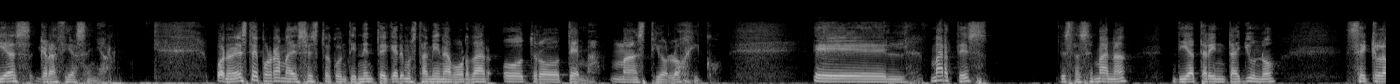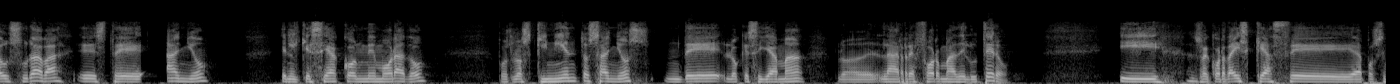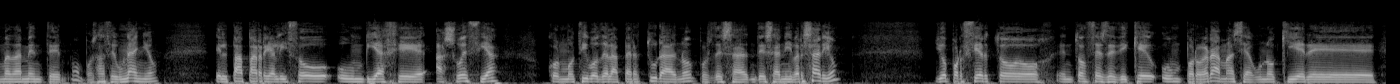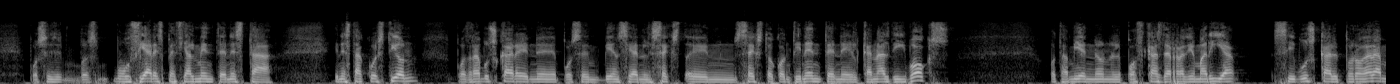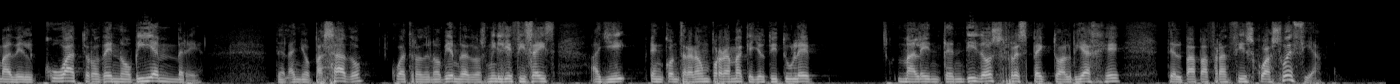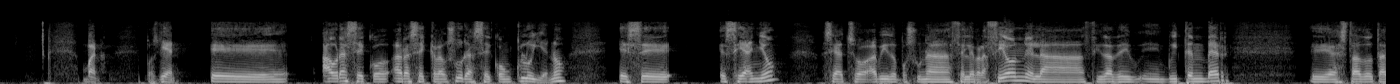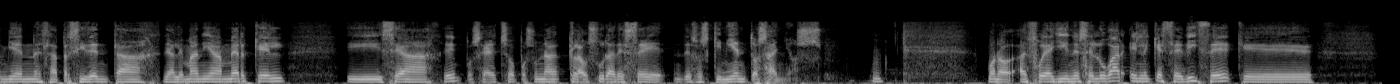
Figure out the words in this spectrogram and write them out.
Gracias, Señor. Bueno, en este programa de Sexto Continente queremos también abordar otro tema más teológico. El martes de esta semana, día 31, se clausuraba este año en el que se ha conmemorado pues los 500 años de lo que se llama la reforma de Lutero. Y recordáis que hace aproximadamente, no, pues hace un año, el Papa realizó un viaje a Suecia con motivo de la apertura ¿no? pues de, esa- de ese aniversario. Yo, por cierto, entonces dediqué un programa, si alguno quiere pues, eh, pues, bucear especialmente en esta, en esta cuestión, podrá buscar en, eh, pues, en- bien sea en el sexto, en Sexto Continente, en el canal de iVox, o también en el podcast de Radio María, si busca el programa del 4 de noviembre del año pasado, 4 de noviembre de 2016, allí encontrará un programa que yo titulé Malentendidos respecto al viaje del Papa Francisco a Suecia. Bueno, pues bien, eh, ahora, se, ahora se clausura, se concluye, ¿no? Ese, ese año se ha hecho, ha habido pues una celebración en la ciudad de Wittenberg, eh, ha estado también la presidenta de Alemania, Merkel, y se ha, eh, pues se ha hecho pues una clausura de, ese, de esos 500 años. ¿Mm? Bueno, fue allí en ese lugar en el que se dice que,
